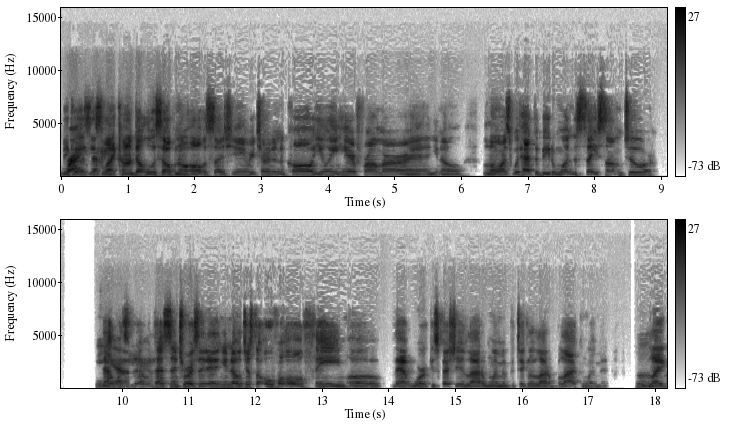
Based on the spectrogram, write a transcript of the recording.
Because right. it's like Condola was helping her all of a sudden. She ain't returning the call. You ain't hear from her. And, you know, Lawrence would have to be the one to say something to her. That yeah. was that, that's interesting. And, you know, just the overall theme of that work, especially a lot of women, particularly a lot of black women, hmm. like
